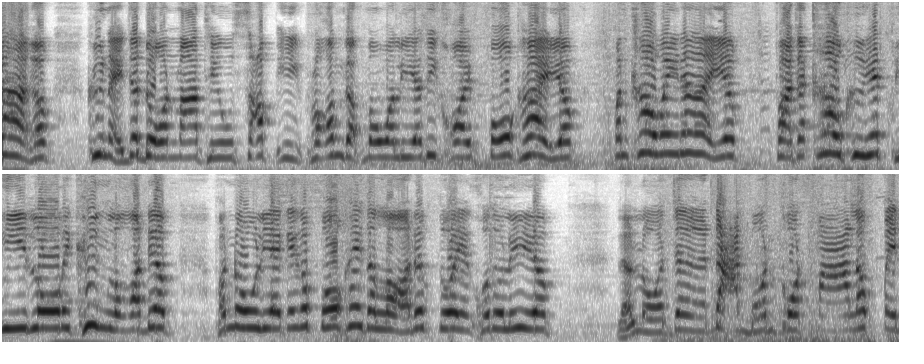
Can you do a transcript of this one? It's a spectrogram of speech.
ยากครับ คือไหนจะโดนมาทิวซับอีกพร้อมกับโนวาเลียที่คอยโป๊กให้ครับมันเข้าไม่ได้ครับฝ่าจะเข้าคือ HP โลไปครึ่งหลอดเดียครับเพราะโนเลียแกก็โป๊กให้ตลอดเนี่ยตัวอย่างโคโตรีครับแล้วโรเจอร์ด้านบนกดมาแล้วเป็น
